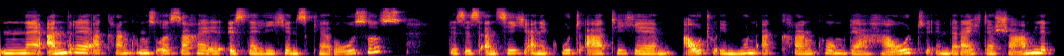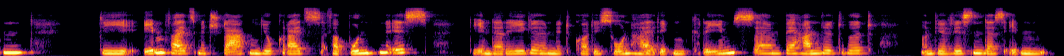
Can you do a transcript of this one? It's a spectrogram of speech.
Eine andere Erkrankungsursache ist der Lichensklerosus. Das ist an sich eine gutartige Autoimmunerkrankung der Haut im Bereich der Schamlippen, die ebenfalls mit starkem Juckreiz verbunden ist, die in der Regel mit kortisonhaltigen Cremes äh, behandelt wird. Und wir wissen, dass eben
